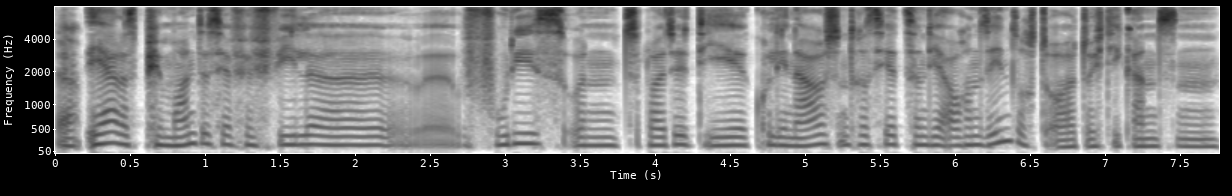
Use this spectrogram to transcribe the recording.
ja. ja, das Piemont ist ja für viele äh, Foodies und Leute, die kulinarisch interessiert sind, ja auch ein Sehnsuchtort durch die ganzen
